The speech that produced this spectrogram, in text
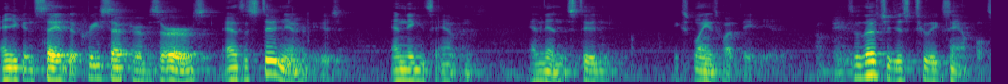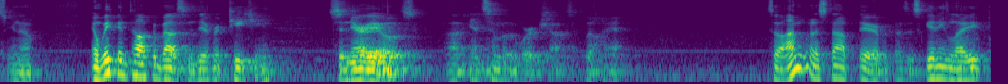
and you can say the preceptor observes as the student interviews and examines, and then the student explains what they did. Okay, so those are just two examples, you know. And we can talk about some different teaching scenarios uh, in some of the workshops that we'll have. So I'm going to stop there because it's getting late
